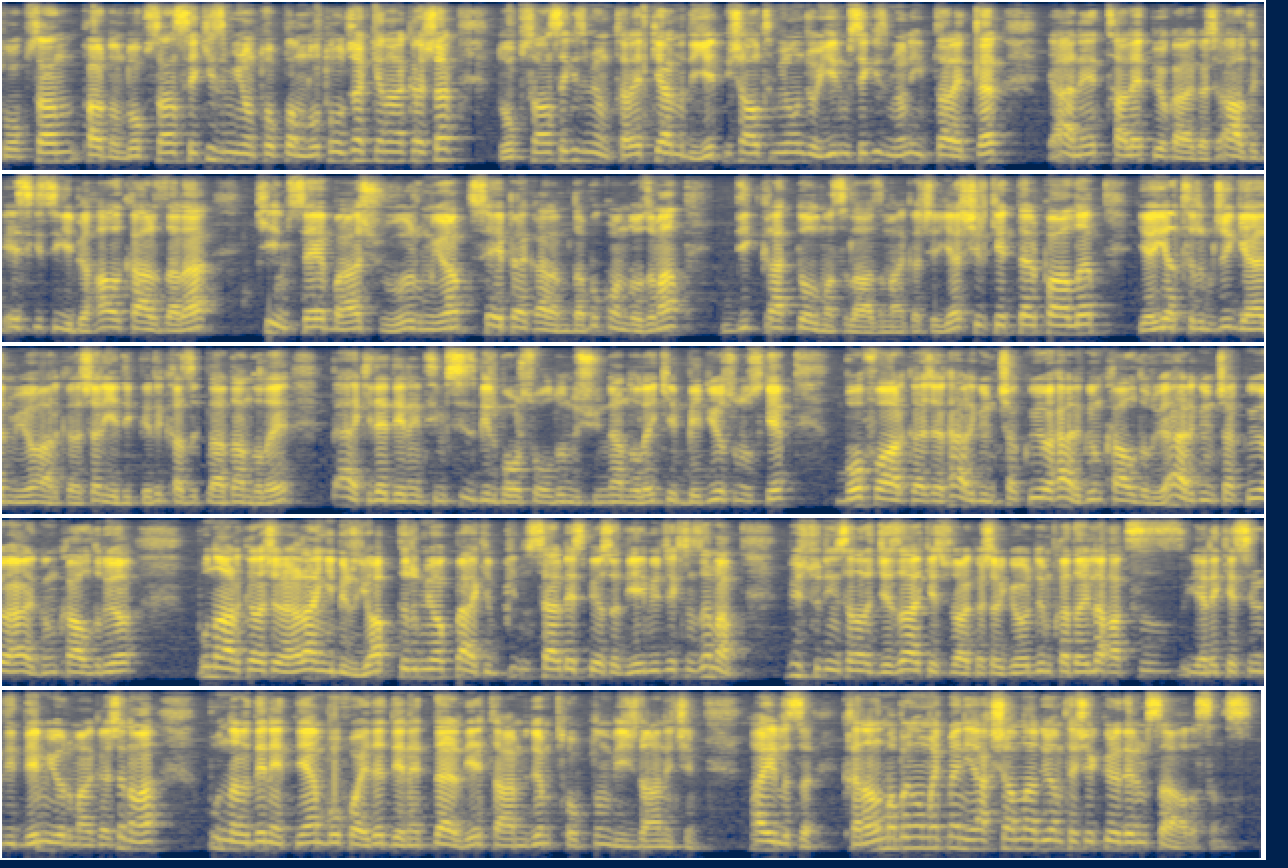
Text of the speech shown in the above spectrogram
90 pardon 98 milyon toplam lot olacakken arkadaşlar 98 milyon talep gelmedi 76 milyonca o 28 milyonu iptal ettiler. Yani talep yok arkadaşlar. Artık eskisi gibi halka arzlara kimse başvurmuyor. SPK'nın da bu konuda o zaman dikkatli olması lazım arkadaşlar. Ya şirketler pahalı ya yatırımcı gelmiyor arkadaşlar yedikleri kazıklardan dolayı. Belki de denetimsiz bir borsa olduğunu düşündüğünden dolayı ki biliyorsunuz ki BOFA arkadaşlar her gün çakıyor her gün kaldırıyor. Her gün çakıyor her gün kaldırıyor. Buna arkadaşlar herhangi bir yaptırım yok. Belki serbest piyasa diyebileceksiniz ama bir sürü insana da ceza kesiliyor arkadaşlar. Gördüğüm kadarıyla haksız yere kesildi demiyorum arkadaşlar ama bunları denetleyen bu fayda denetler diye tahmin ediyorum toplum vicdanı için. Hayırlısı. Kanalıma abone olmayı unutmayın. İyi akşamlar diyorum. Teşekkür ederim. Sağ olasınız.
